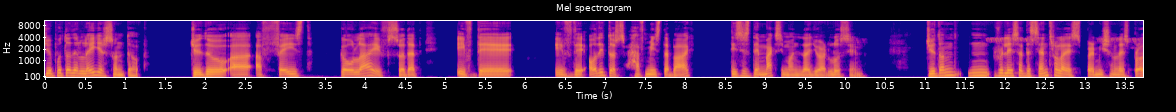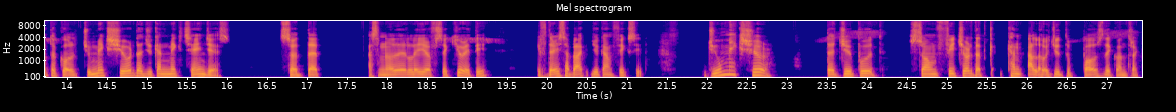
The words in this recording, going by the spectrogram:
You put other layers on top. You do a, a phased go live so that if the if the auditors have missed a bug, this is the maximum that you are losing. You don't release a decentralized permissionless protocol to make sure that you can make changes so that as another layer of security, if there is a bug, you can fix it. You make sure that you put some feature that can allow you to pause the contract.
